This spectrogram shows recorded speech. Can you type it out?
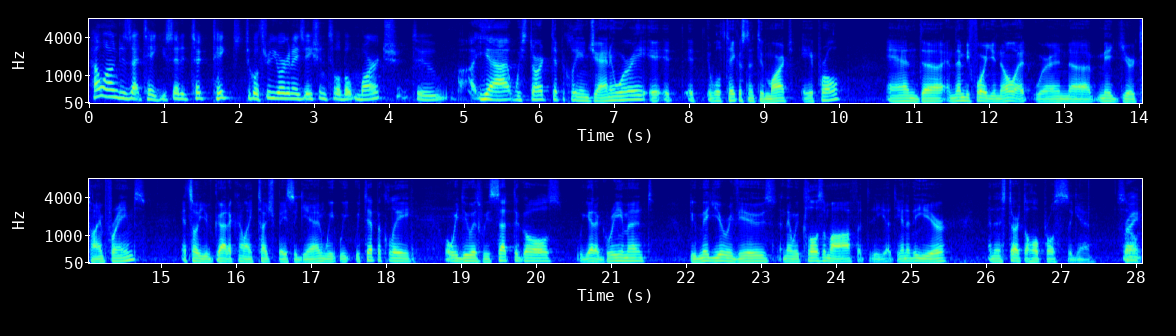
how long does that take? You said it took takes to go through the organization until about March to. Uh, yeah, we start typically in January. It, it, it, it will take us into March, April, and uh, and then before you know it, we're in uh, mid-year time frames, and so you've got to kind of like touch base again. We, we we typically what we do is we set the goals, we get agreement, do mid-year reviews, and then we close them off at the at the end of the year, and then start the whole process again. So Right.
